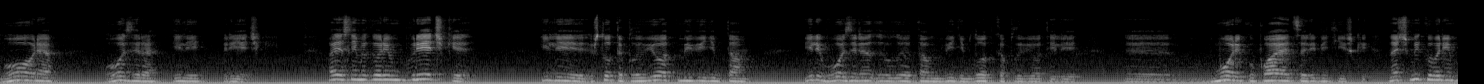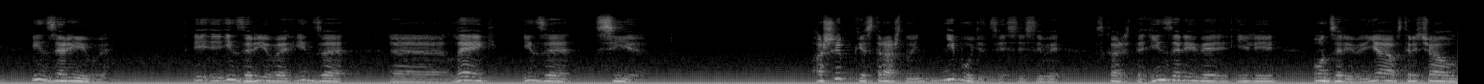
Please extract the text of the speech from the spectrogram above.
моря, озера или речки. А если мы говорим в речке, или что-то плывет, мы видим там, или в озере э, там видим лодка плывет, или э, в море купаются ребятишки, значит мы говорим in the river, in the river, in the uh, lake, in the sea. Ошибки страшной не будет здесь, если вы скажете river или river. Я встречал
